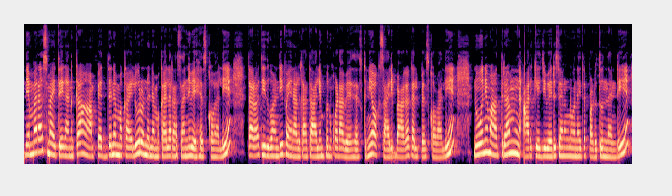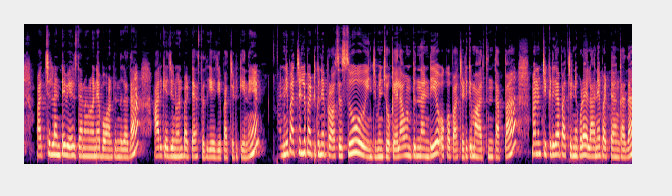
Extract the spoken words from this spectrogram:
నిమ్మరసం అయితే కనుక పెద్ద నిమ్మకాయలు రెండు నిమ్మకాయల రసాన్ని వేసేసుకోవాలి. తర్వాత ఇదిగోండి ఫైనల్గా తాలింపును కూడా వేసేసుకుని ఒకసారి బాగా కలిపేసుకోవాలి. నూనె మాత్రం అర కేజీ వేరుశనగ నూనె అయితే పడుతుందండి. పచ్చళ్ళు అంటే వేరుశనగ నూనె బాగుంటుంది కదా. అర కేజీ నూనె పట్టేస్తుంది కేజీ పచ్చడికిని. అన్ని పచ్చళ్ళు పట్టుకునే ప్రాసెస్ ఇంచుమించు ఒకేలా ఉంటుందండి. ఒక పచ్చడికి మారుతుంది తప్ప. మనం చిక్కుడుగా పచ్చడిని కూడా ఇలానే పట్టాం కదా.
